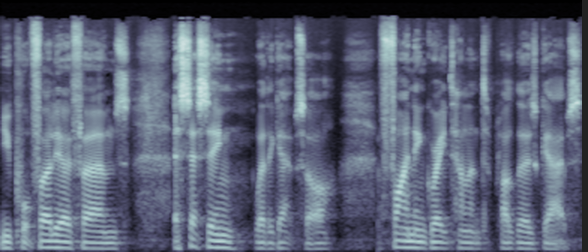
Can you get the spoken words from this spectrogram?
new portfolio firms, assessing where the gaps are, finding great talent to plug those gaps,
